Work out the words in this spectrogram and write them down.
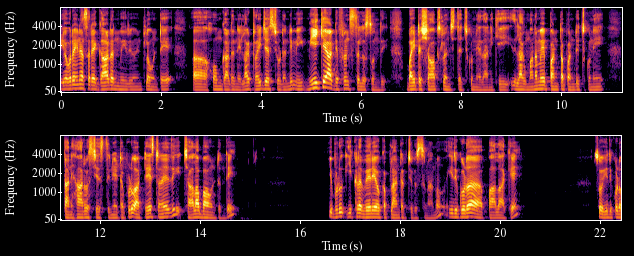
ఎవరైనా సరే గార్డెన్ మీరు ఇంట్లో ఉంటే హోమ్ గార్డెన్ ఇలా ట్రై చేసి చూడండి. మీ మీకే ఆ డిఫరెన్స్ తెలుస్తుంది. బయట షాప్స్లోంచి తెచ్చుకునేదానికి ఇలాగ మనమే పంట పండించుకుని దాన్ని హార్వెస్ట్ చేసి తినేటప్పుడు ఆ టేస్ట్ అనేది చాలా బాగుంటుంది. ఇప్పుడు ఇక్కడ వేరే ఒక ప్లాంటర్ చూపిస్తున్నాను. ఇది కూడా పాలాకే. సో ఇది కూడా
